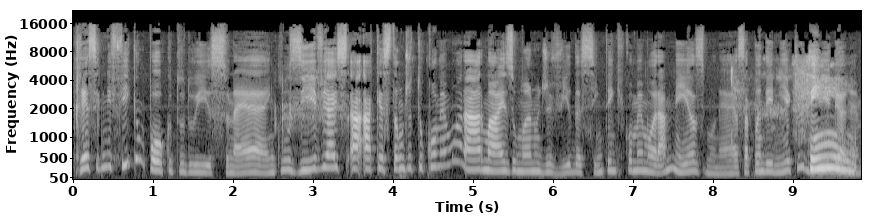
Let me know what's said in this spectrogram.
ressignifique um pouco tudo isso, né? Inclusive a, a, questão de tu comemorar mais um ano de vida, assim, tem que comemorar mesmo, né? Essa pandemia que Sim. diga, né?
